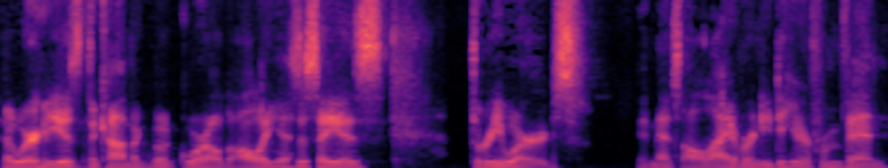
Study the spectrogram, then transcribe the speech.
where he is in the comic book world. All he has to say is three words, and that's all I ever need to hear from Vin.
